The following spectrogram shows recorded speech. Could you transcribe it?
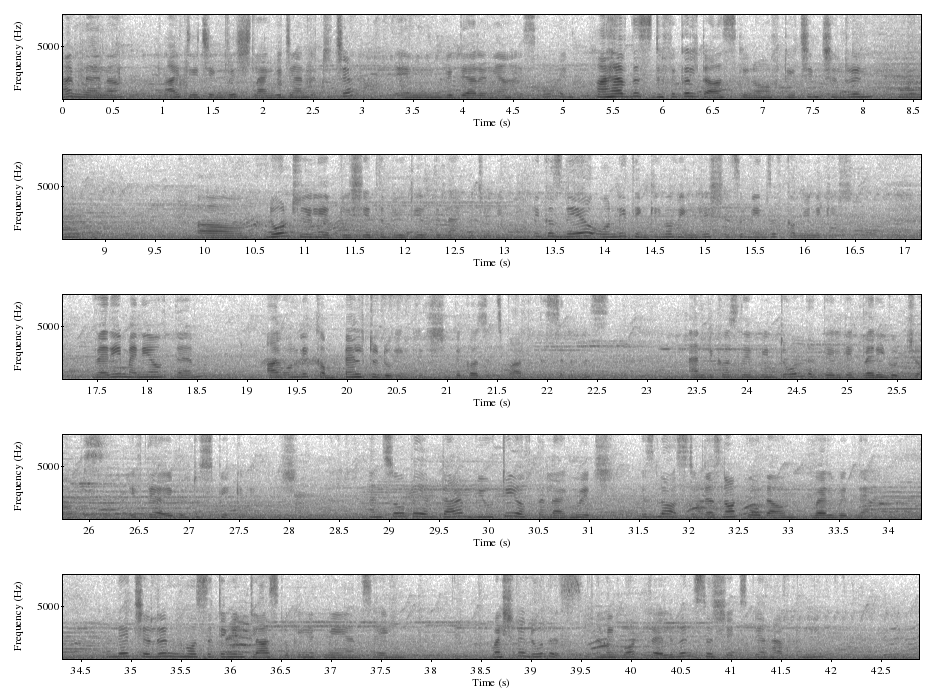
I'm Naina. I teach English language and literature in Vidyaranya High School. I have this difficult task, you know, of teaching children who uh, don't really appreciate the beauty of the language anymore because they are only thinking of English as a means of communication. Very many of them are only compelled to do English because it's part of the syllabus and because they've been told that they'll get very good jobs if they are able to speak English. And so the entire beauty of the language is lost. It does not go down well with them. And there are children who are sitting in class looking at me and saying, why should I do this? I mean, what relevance does Shakespeare have to me?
